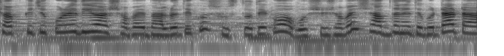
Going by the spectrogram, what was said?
সব কিছু করে দিও। আর সবাই ভালো থেকো, সুস্থ থেকো। অবশ্যই সবাই সাবধানে থেকো। টাটা!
